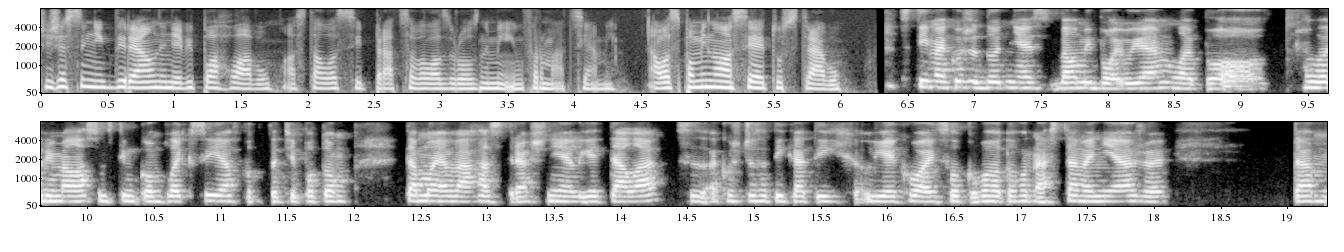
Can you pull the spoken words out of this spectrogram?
Čiže si nikdy reálne nevypla hlavu a stále si pracovala s rôznymi informáciami. Ale spomínala si aj tú stravu. S tým akože dodnes veľmi bojujem, lebo hovorím, mala som s tým komplexy a v podstate potom tá moja váha strašne lietala, akože čo sa týka tých liekov aj celkového toho nastavenia, že tam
